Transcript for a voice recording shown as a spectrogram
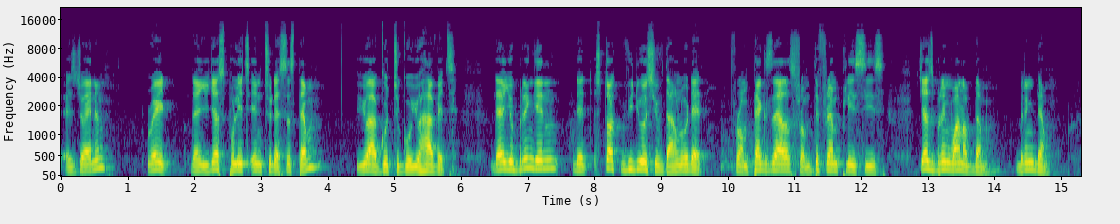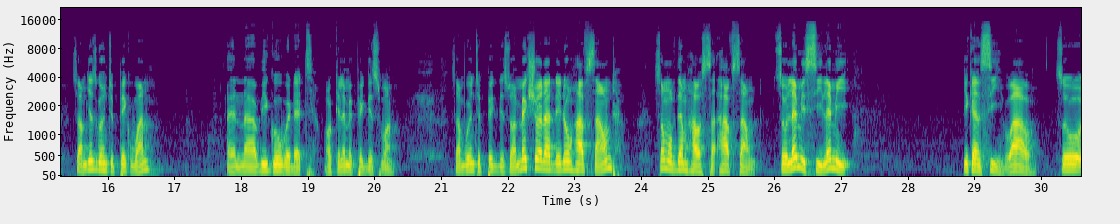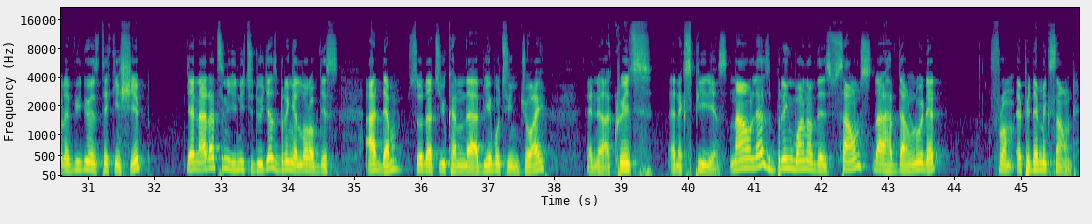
It's joining. Right. Then you just pull it into the system. You are good to go. You have it. Then you bring in the stock videos you've downloaded from Pexels, from different places. Just bring one of them. Bring them. So I'm just going to pick one and uh, we go with it. Okay, let me pick this one. So I'm going to pick this one. Make sure that they don't have sound. Some of them have, have sound. So let me see. Let me. You can see. Wow. So the video is taking shape. Then another thing you need to do, just bring a lot of this, add them so that you can uh, be able to enjoy and uh, create an experience. Now let's bring one of the sounds that I have downloaded from Epidemic Sound.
